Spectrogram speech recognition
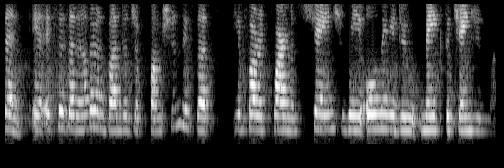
then it says that another advantage of function is that if our requirements change, we only need to make the change in one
